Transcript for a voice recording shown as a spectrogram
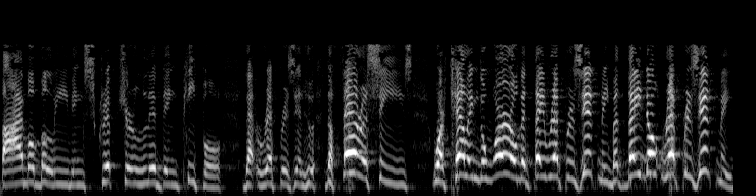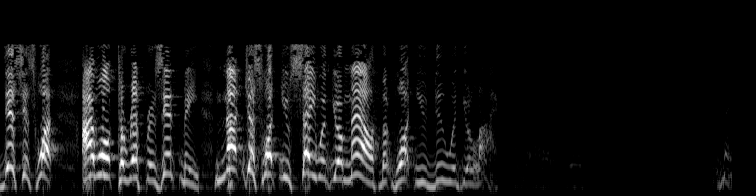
Bible believing, scripture living people that represent who. The Pharisees were telling the world that they represent me, but they don't represent me. This is what I want to represent me. Not just what you say with your mouth, but what you do with your life. Amen.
